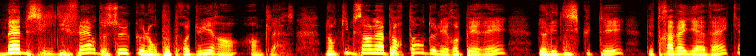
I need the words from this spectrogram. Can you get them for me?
même s'ils diffèrent de ceux que l'on peut produire en, classe. Donc il me semble important de les repérer, de les discuter, de travailler avec.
